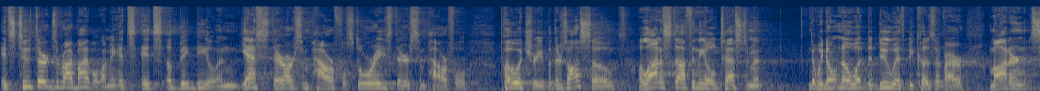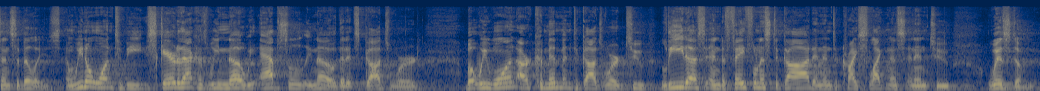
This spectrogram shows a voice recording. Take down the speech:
It's two thirds of our Bible. I mean, it's, it's a big deal. And yes, there are some powerful stories, there's some powerful poetry, but there's also a lot of stuff in the Old Testament that we don't know what to do with because of our modern sensibilities. And we don't want to be scared of that because we know, we absolutely know that it's God's word. But we want our commitment to God's word to lead us into faithfulness to God and into Christ's likeness and into wisdom.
